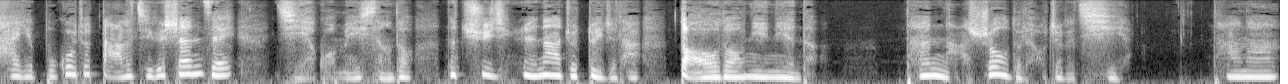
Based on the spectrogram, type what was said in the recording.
他也不过就打了几个山贼，结果没想到那取经人呐就对着他叨叨念念的，他哪受得了这个气呀？他呢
